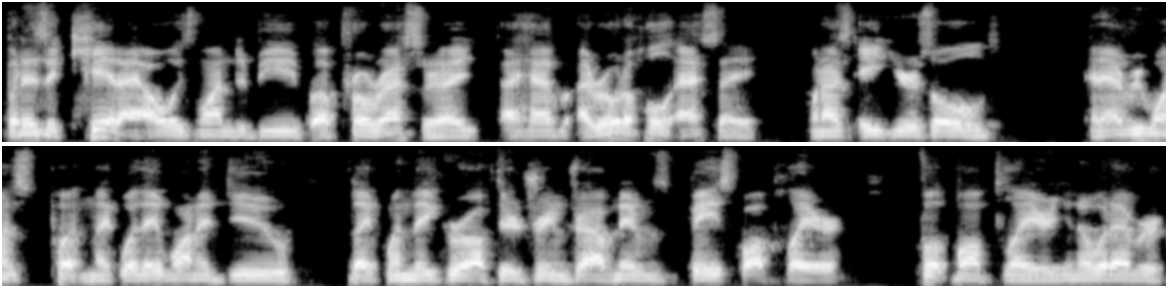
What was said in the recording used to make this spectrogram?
But as a kid, I always wanted to be a pro wrestler. I, I have, I wrote a whole essay when I was eight years old and everyone's putting like what they want to do, like when they grow up their dream job. And was baseball player, football player, you know, whatever.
